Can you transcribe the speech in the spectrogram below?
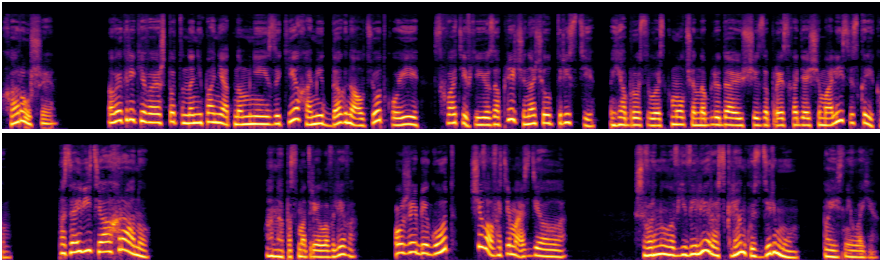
хорошее. Выкрикивая что-то на непонятном мне языке, Хамид догнал тетку и, схватив ее за плечи, начал трясти. Я бросилась к молча наблюдающей за происходящим Алисе с криком. «Позовите охрану!» Она посмотрела влево. «Уже бегут? Чего Фатима сделала?» Швырнула в ювелира склянку с дерьмом, пояснила я.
